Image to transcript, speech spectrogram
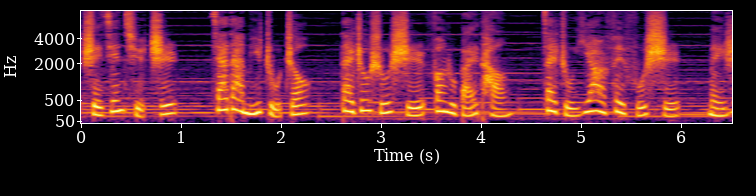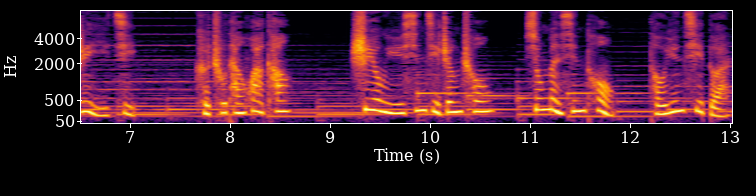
水煎取汁，加大米煮粥，待粥熟时放入白糖，再煮一二沸服食。每日一剂，可除痰化康，适用于心悸怔冲、胸闷心痛、头晕气短、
